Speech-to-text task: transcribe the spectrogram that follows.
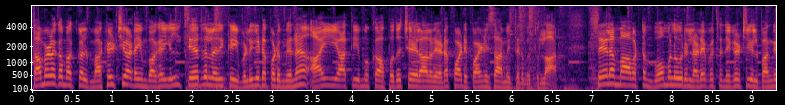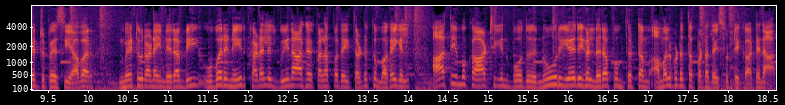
தமிழக மக்கள் மகிழ்ச்சி அடையும் வகையில் தேர்தல் அறிக்கை வெளியிடப்படும் என அஇஅதிமுக பொதுச் செயலாளர் எடப்பாடி பழனிசாமி தெரிவித்துள்ளார். சேலம் மாவட்டம் ஓமலூரில் நடைபெற்ற நிகழ்ச்சியில் பங்கேற்று பேசிய அவர் மேட்டூர் அணை நிரம்பி உபரி நீர் கடலில் வீணாக கலப்பதை தடுக்கும் வகையில் அதிமுக ஆட்சியின் போது நூறு ஏரிகள் நிரப்பும் திட்டம் அமல்படுத்தப்பட்டதை சுட்டிக்காட்டினார்.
